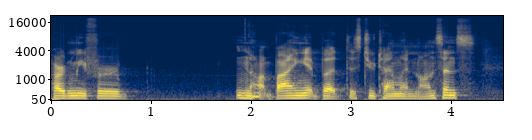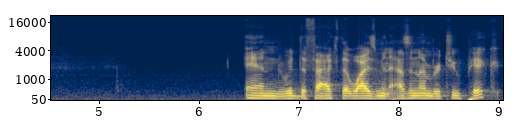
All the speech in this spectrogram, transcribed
pardon me for not buying it, but this two timeline nonsense. And with the fact that Wiseman, as a number two pick,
